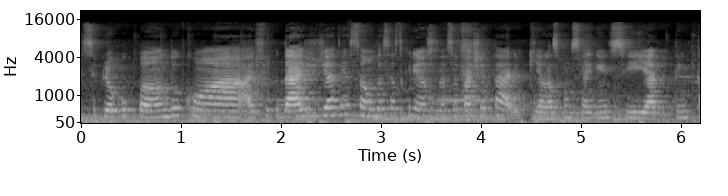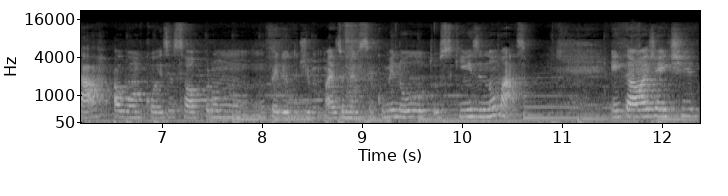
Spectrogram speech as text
Se preocupando com a, a, dificuldade de atenção dessas crianças nessa faixa etária, que elas conseguem se atentar a alguma coisa só por um, um período de mais ou menos 5 minutos, 15 no máximo. Então a gente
